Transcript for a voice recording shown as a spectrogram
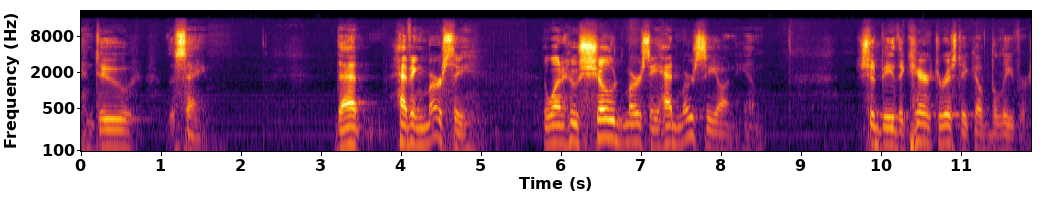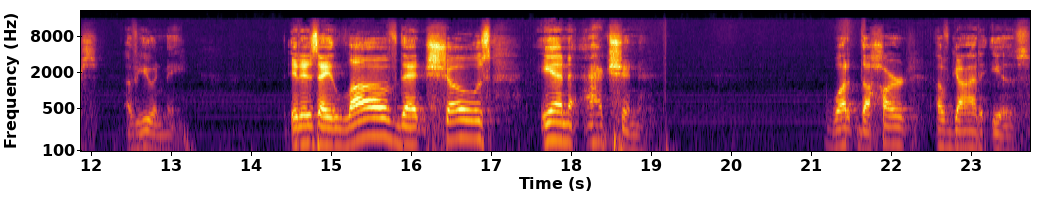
and do the same. That having mercy, the one who showed mercy, had mercy on him, should be the characteristic of believers, of you and me. It is a love that shows in action what the heart of God is.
